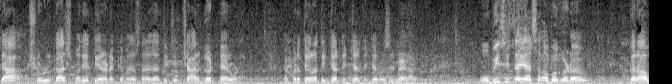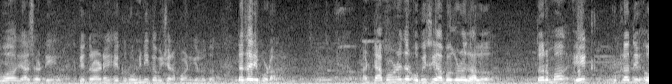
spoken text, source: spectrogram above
त्या शेड्यूल कास्टमध्ये तेरा टक्क्यामध्ये असणाऱ्या जातीचे चार गट तयार होणार. आणि प्रत्येकाला तीन चार तीन चार तीन चार पर्सेंट मिळणार. ओबीसीचंही असं अबगड करावं यासाठी केंद्राने एक रोहिणी कमिशन अपॉइंट केलं होतं. त्याचा रिपोर्ट आला. आणि त्याप्रमाणे जर ओबीसी अबगड झालं तर मग एक कुठला ती अ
